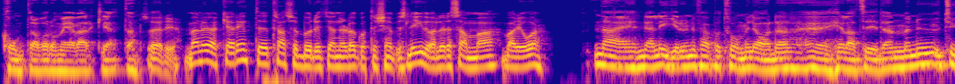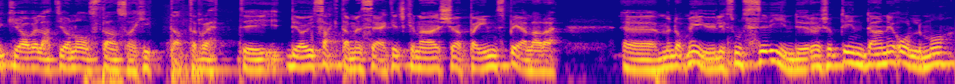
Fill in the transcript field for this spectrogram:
Kontra vad de är i verkligheten. Så är det ju. Men ökar inte transferbudgeten när du har gått till Champions League då? Eller är det samma varje år? Nej, den ligger ungefär på 2 miljarder eh, hela tiden. Men nu tycker jag väl att jag någonstans har hittat rätt i... Det har ju sakta men säkert kunnat köpa in spelare. Eh, men de är ju liksom svindyra. Jag köpte in Dani Olmo.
